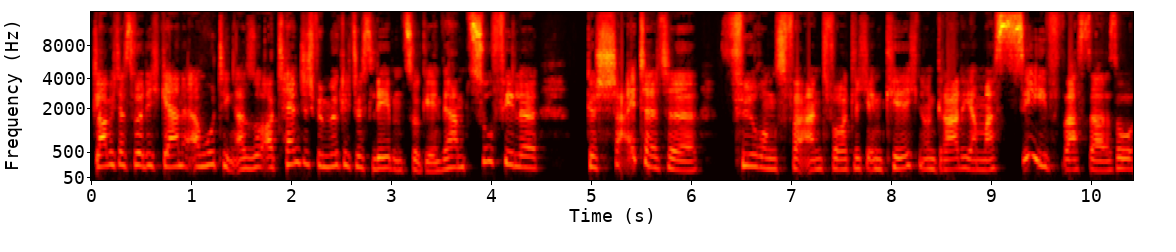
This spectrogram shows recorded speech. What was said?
glaube ich, das würde ich gerne ermutigen, also so authentisch wie möglich durchs Leben zu gehen. Wir haben zu viele gescheiterte Führungsverantwortliche in Kirchen und gerade ja massiv, was da so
